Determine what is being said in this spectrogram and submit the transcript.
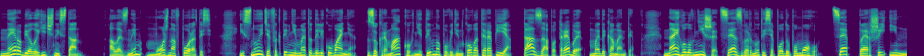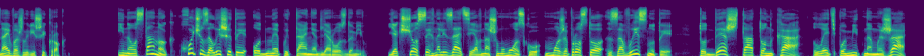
нейробіологічний стан. Але з ним можна впоратись. Існують ефективні методи лікування, зокрема когнітивно-поведінкова терапія та за потреби медикаменти. Найголовніше це звернутися по допомогу. Це перший і найважливіший крок. І наостанок хочу залишити одне питання для роздумів. Якщо сигналізація в нашому мозку може просто зависнути, то де ж та тонка, ледь помітна межа,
